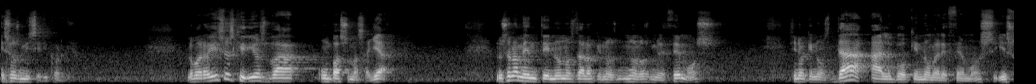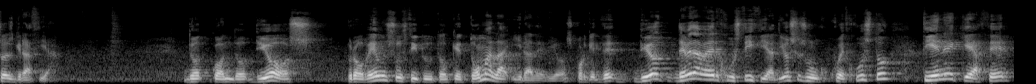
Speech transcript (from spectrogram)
Eso es misericordia. Lo maravilloso es que Dios va un paso más allá. No solamente no nos da lo que no nos merecemos, sino que nos da algo que no merecemos, y eso es gracia. Cuando Dios provee un sustituto que toma la ira de Dios, porque Dios, debe de haber justicia, Dios es un juez justo, tiene que hacer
